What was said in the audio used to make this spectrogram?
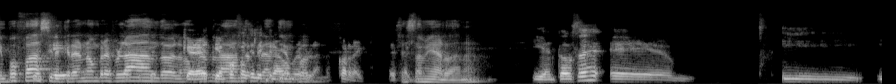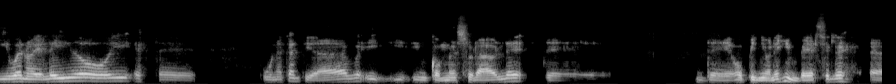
crean, tiempos fáciles, crean nombres blandos. Los hombres tiempos fáciles, crean tiempos blandos, correcto. Esa mierda, ¿no? Y entonces, eh, y, y, bueno, he leído hoy este, una cantidad inconmensurable de, de opiniones imbéciles eh,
